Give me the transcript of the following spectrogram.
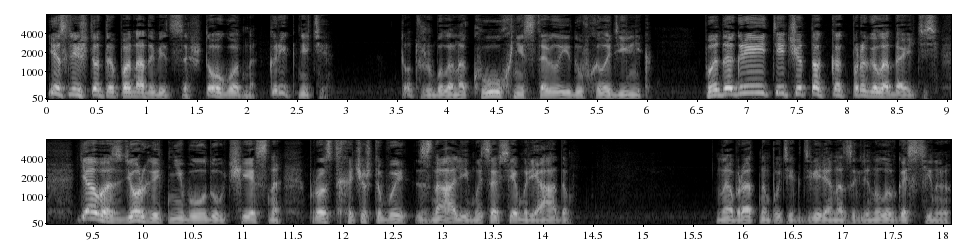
Если что-то понадобится, что угодно, крикните. Тот уже была на кухне, ставила еду в холодильник. Подогрейте чуток, как проголодаетесь. Я вас дергать не буду, честно. Просто хочу, чтобы вы знали, мы совсем рядом. На обратном пути к двери она заглянула в гостиную.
